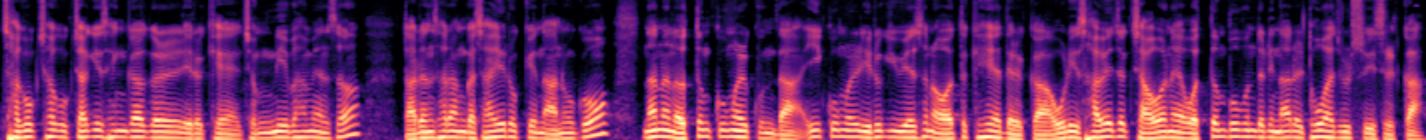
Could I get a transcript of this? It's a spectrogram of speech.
차곡차곡 자기 생각을 이렇게 정립하면서 다른 사람과 자유롭게 나누고 나는 어떤 꿈을 꾼다. 이 꿈을 이루기 위해서는 어떻게 해야 될까? 우리 사회적 자원의 어떤 부분들이 나를 도와줄 수 있을까?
